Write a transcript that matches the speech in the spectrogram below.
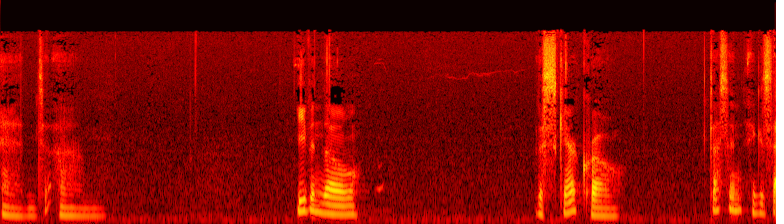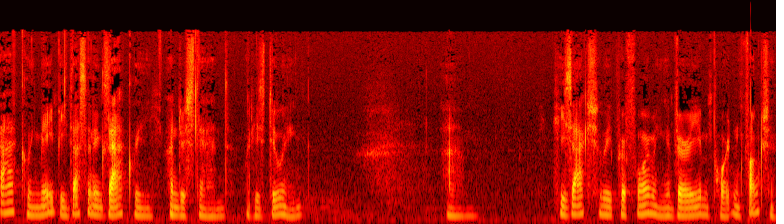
And um, even though the scarecrow doesn't exactly, maybe doesn't exactly understand what he's doing. Um, he's actually performing a very important function,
